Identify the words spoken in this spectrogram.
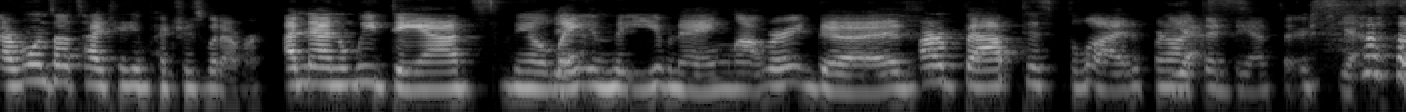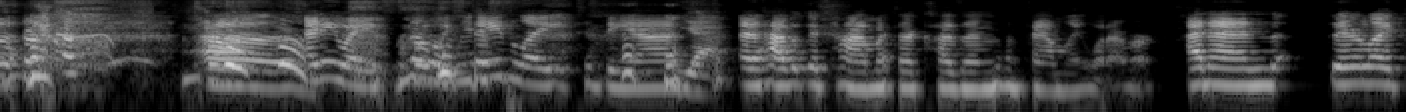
everyone's outside taking pictures, whatever. And then we dance, you know, late Yeah. in the evening. Not very good. Our Baptist blood. We're not Yes. good dancers. Yes. uh, anyways, so No, we we stayed late to dance Yeah. and have a good time with our cousins and family, whatever. And then they're like,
